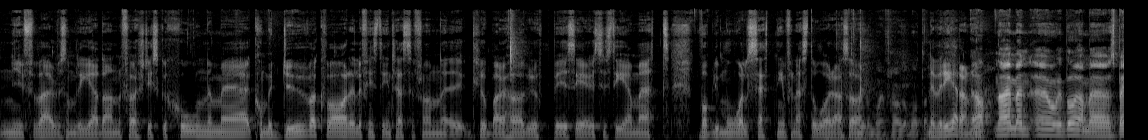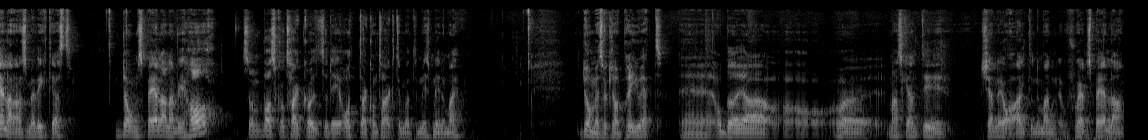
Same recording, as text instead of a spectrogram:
nyförvärv som redan förs diskussioner med? Kommer du vara kvar eller finns det intresse från eh, klubbar högre upp i seriesystemet? Vad blir målsättningen för nästa år? Alltså, frågor leverera nu. Ja, nej men om vi börjar med spelarna som är viktigast. De spelarna vi har, som vars kontrakt går ut, och det är åtta kontrakt om jag inte missminner mig. De är såklart prio ett. Eh, och börja, och, och, och, man ska alltid, känner jag, alltid när man själv spelar,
